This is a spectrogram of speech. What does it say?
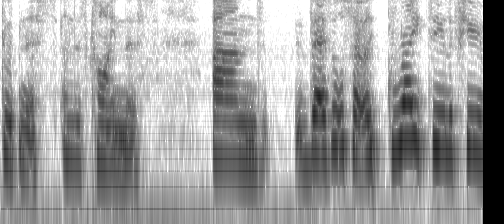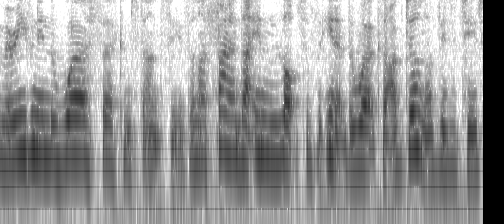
goodness and there's kindness. And there's also a great deal of humour, even in the worst circumstances. And I found that in lots of the, you know, the work that I've done. I've visited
